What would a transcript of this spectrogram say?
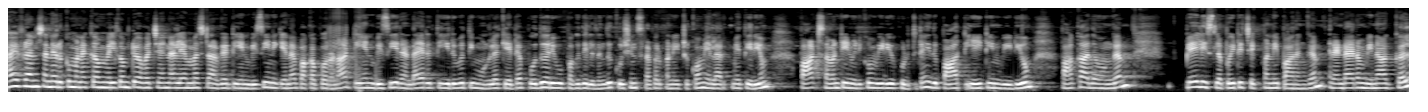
ஹாய் ஃப்ரெண்ட்ஸ் அனைவருக்கும் வணக்கம். Welcome to our channel MS target TNPSC இன்றைக்கி என்ன பார்க்க போகிறோன்னா டிஎன்பிசி ரெண்டாயிரத்தி இருபத்தி மூணில் கேட்ட பொது அறிவு பகுதியிலிருந்து கொஷின்ஸ் ரெஃபர் பண்ணிகிட்ருக்கோம் எல்லாருக்குமே தெரியும். பார்ட் செவன்டீன் வரைக்கும் வீடியோ கொடுத்துட்டேன். இது பார்ட் எயிட்டீன் வீடியோ பார்க்காதவங்க பிளேலிஸ்ட்டில் போயிட்டு செக் பண்ணி பாருங்கள் ரெண்டாயிரம் வினாக்கள்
